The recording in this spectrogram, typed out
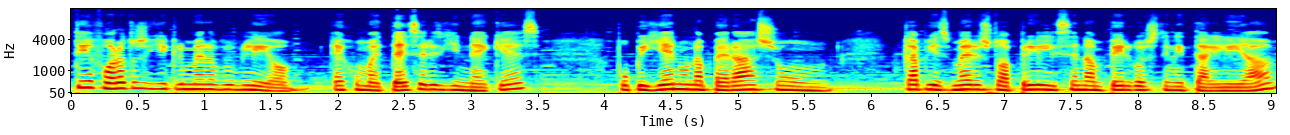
τι αφορά το συγκεκριμένο βιβλίο. Έχουμε τέσσερις γυναίκες που πηγαίνουν να περάσουν κάποιες μέρες του Απρίλη σε έναν πύργο στην Ιταλία.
